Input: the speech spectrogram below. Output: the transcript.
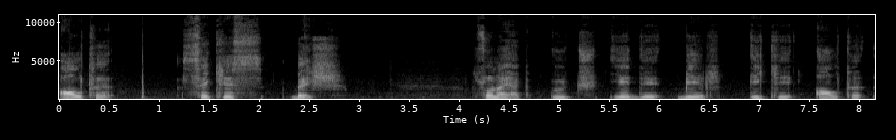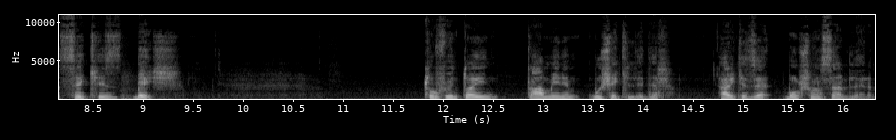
6 8 5 Son ayak 3 7 1 2 6 8 5 Turfintoy'un tahminim bu şekildedir. Herkese bol şanslar dilerim.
